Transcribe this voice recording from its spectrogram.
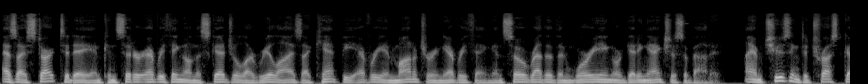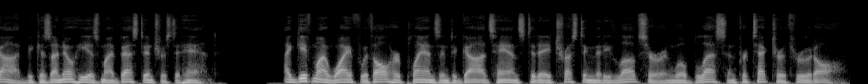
As I start today and consider everything on the schedule, I realize I can't be every and monitoring everything, and so rather than worrying or getting anxious about it, I am choosing to trust God because I know He is my best interest at hand. I give my wife with all her plans into God's hands today, trusting that He loves her and will bless and protect her through it all.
